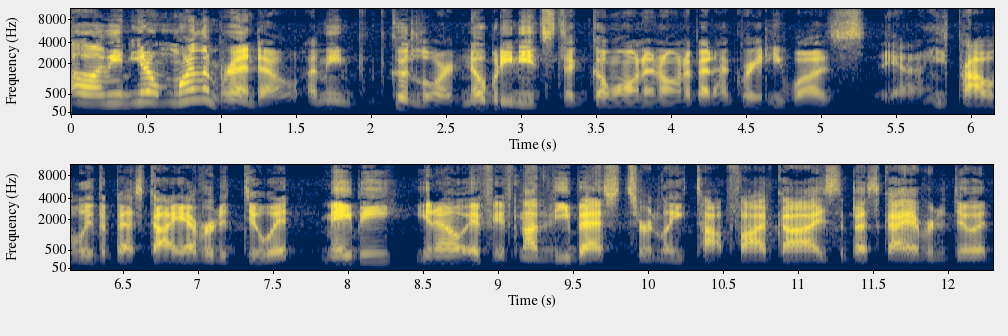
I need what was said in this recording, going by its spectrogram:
oh, I mean, you know, Marlon Brando. I mean, good lord, nobody needs to go on and on about how great he was. Yeah, he's probably the best guy ever to do it. Maybe you know, if if not the best, certainly top five guys, the best guy ever to do it.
